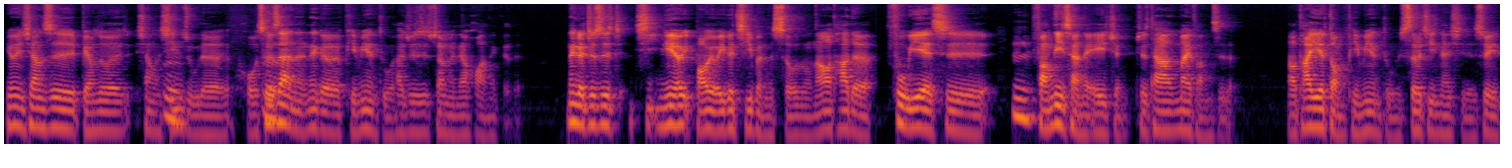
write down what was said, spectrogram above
有点像是，比方说像新竹的火车站的那个平面图，他就是专门在画那个的。那个就是基，你有保有一个基本的收入，然后他的副业是嗯房地产的 agent，就是他卖房子的，然后他也懂平面图设计那些的，所以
